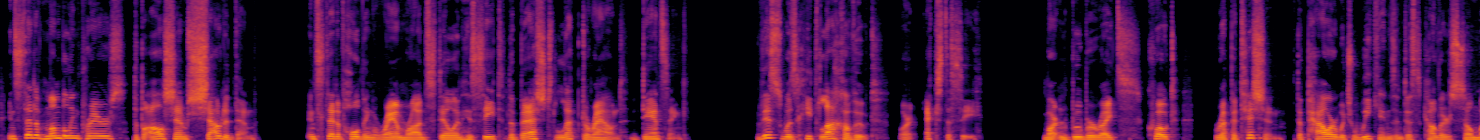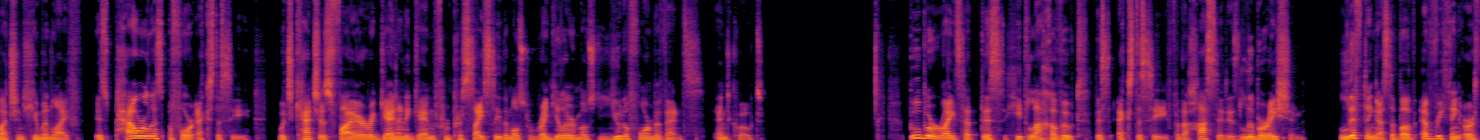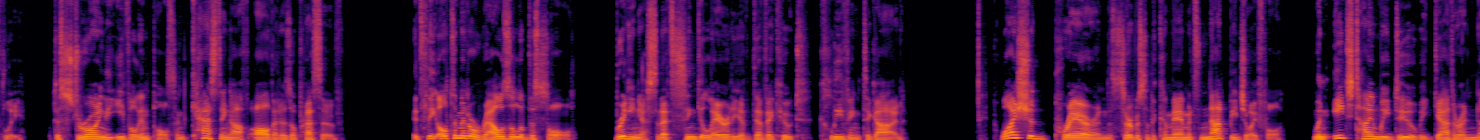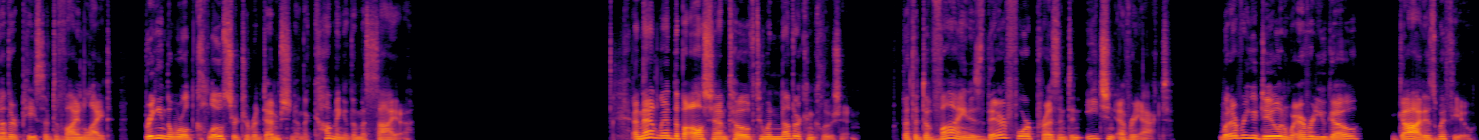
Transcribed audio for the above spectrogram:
Instead of mumbling prayers, the Baal Shem shouted them. Instead of holding ramrod still in his seat, the Besht leapt around, dancing. This was hitlachavut, or ecstasy. Martin Buber writes, quote, Repetition, the power which weakens and discolors so much in human life, is powerless before ecstasy, which catches fire again and again from precisely the most regular, most uniform events. End quote. Buber writes that this hitlachavut, this ecstasy for the Hasid, is liberation, lifting us above everything earthly, destroying the evil impulse and casting off all that is oppressive. It's the ultimate arousal of the soul, bringing us to that singularity of devekut, cleaving to God. Why should prayer and the service of the commandments not be joyful, when each time we do, we gather another piece of divine light, bringing the world closer to redemption and the coming of the Messiah? And that led the Baal Shem Tov to another conclusion that the divine is therefore present in each and every act. Whatever you do and wherever you go, God is with you.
